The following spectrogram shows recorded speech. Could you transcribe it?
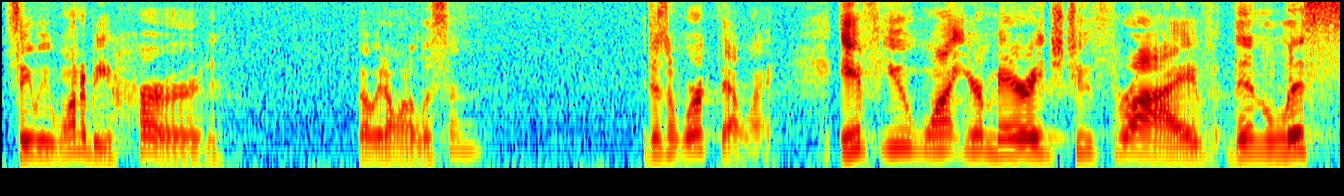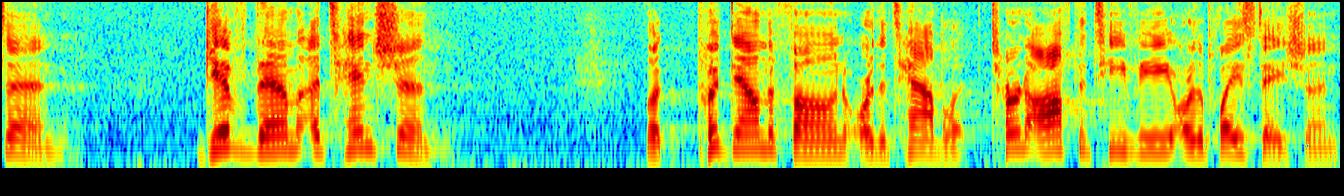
See, we want to be heard, but we don't want to listen. It doesn't work that way. If you want your marriage to thrive, then listen. Give them attention. Look, put down the phone or the tablet, turn off the TV or the PlayStation,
